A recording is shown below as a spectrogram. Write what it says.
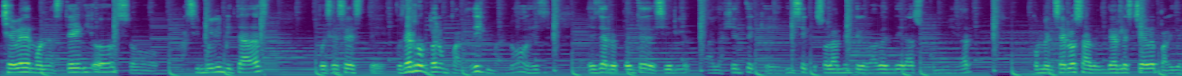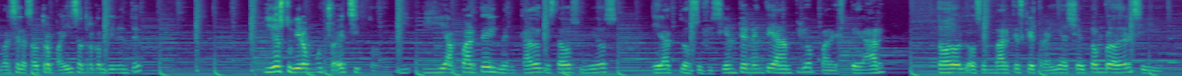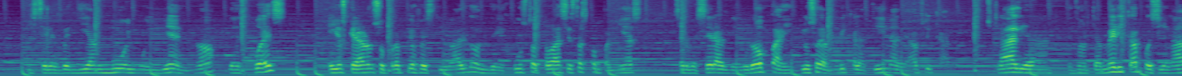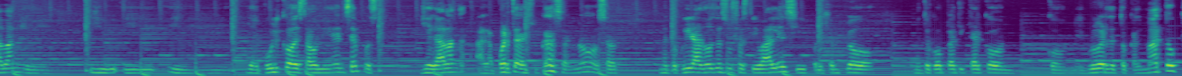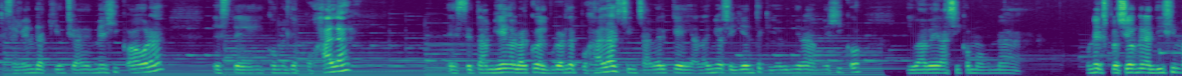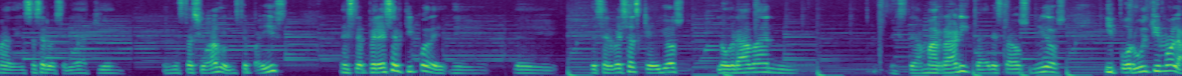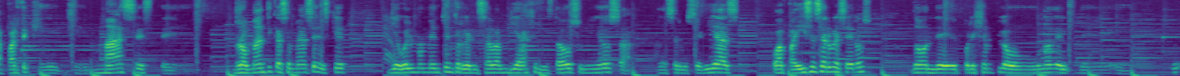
cheve de monasterios o así muy limitadas, pues es este, pues es romper un paradigma, ¿no? Es, es de repente decirle a la gente que dice que solamente le va a vender a su comunidad, convencerlos a venderles cheve para llevárselas a otro país, a otro continente. Y ellos tuvieron mucho éxito. Y, aparte el mercado en Estados Unidos era lo suficientemente amplio para esperar todos los embarques que traía Shelton Brothers y, y se les vendían muy muy bien, ¿no? Después ellos crearon su propio festival donde justo todas estas compañías cerveceras de Europa e incluso de América Latina, de África, Australia, de Norteamérica, pues llegaban y, y, y, y el público estadounidense pues llegaban a la puerta de su casa, ¿no? O sea, me tocó ir a dos de sus festivales y por ejemplo me tocó platicar con, con el brewer de Tocalmato, que se vende aquí en Ciudad de México ahora, este, con el de Pojala, este, también hablar con el brewer de Pojala, sin saber que al año siguiente que yo viniera a México iba a haber así como una, una explosión grandísima de esa cervecería aquí en, en esta ciudad o en este país. Este, pero es el tipo de, de cervezas que ellos lograban este, amarrar y traer a Estados Unidos. Y por último, la parte que, que más este, romántica se me hace es que llegó el momento en que organizaban viajes de Estados Unidos a, las cervecerías o a países cerveceros, donde, por ejemplo, uno de,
